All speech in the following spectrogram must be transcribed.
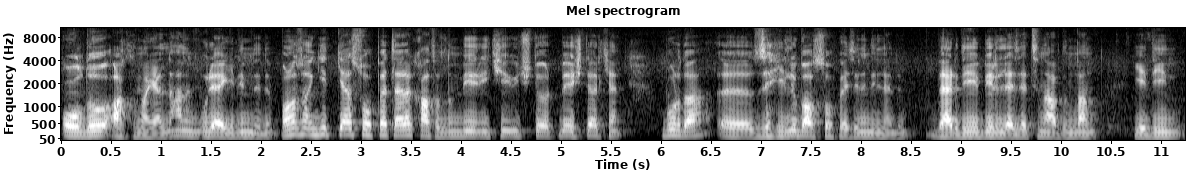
olduğu aklıma geldi. Hani buraya gideyim dedim. Ondan sonra git gel sohbetlere katıldım. 1, 2, 3, 4, 5 derken burada e, zehirli bal sohbetini dinledim. Verdiği bir lezzetin ardından yediğin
